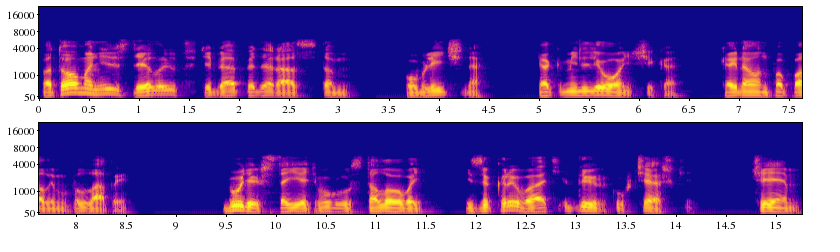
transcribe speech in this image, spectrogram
Потом они сделают тебя педерастом, публично, как миллионщика, когда он попал им в лапы. Будешь стоять в углу столовой и закрывать дырку в чашке. Чем?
